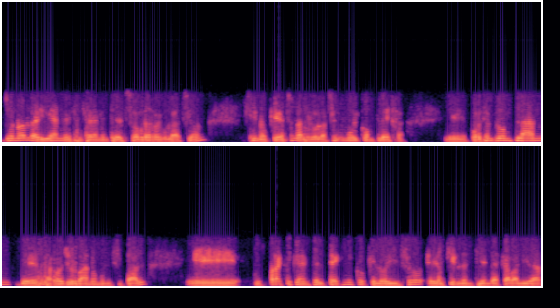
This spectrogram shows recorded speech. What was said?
Yo no hablaría necesariamente de sobreregulación, sino que es una regulación muy compleja. Eh, por ejemplo, un plan de desarrollo urbano municipal, eh, pues prácticamente el técnico que lo hizo es quien lo entiende a cabalidad.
